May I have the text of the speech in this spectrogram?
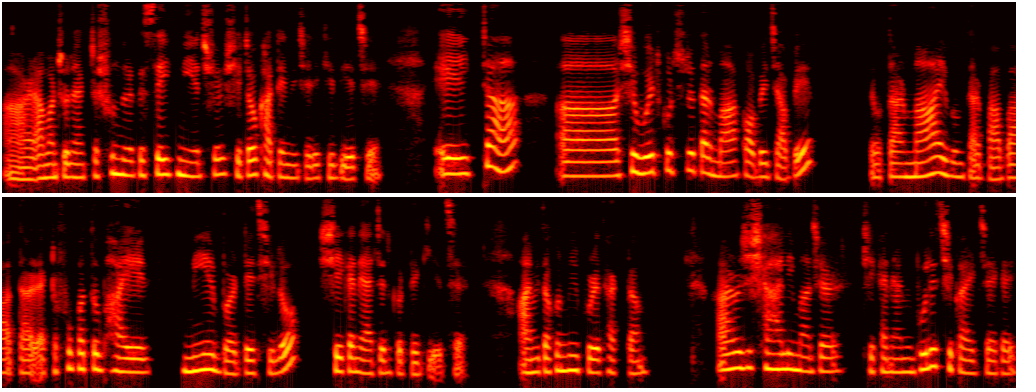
আর আমার জন্য একটা সুন্দর একটা সেট নিয়েছে, সেটাও খাটের নিচে রেখে দিয়েছে। এইটা সে ওয়েট করছিল তার মা কবে যাবে। তো তার মা এবং তার বাবা, তার একটা ফুফাতো ভাইয়ের মেয়ের বার্থডে ছিল, সেখানে অ্যাটেন্ড করতে গিয়েছে। আমি তখন মিরপুরে থাকতাম। আর ওই যে শাহালি মাজার, যেখানে আমি বলেছি কয়েক জায়গায়,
